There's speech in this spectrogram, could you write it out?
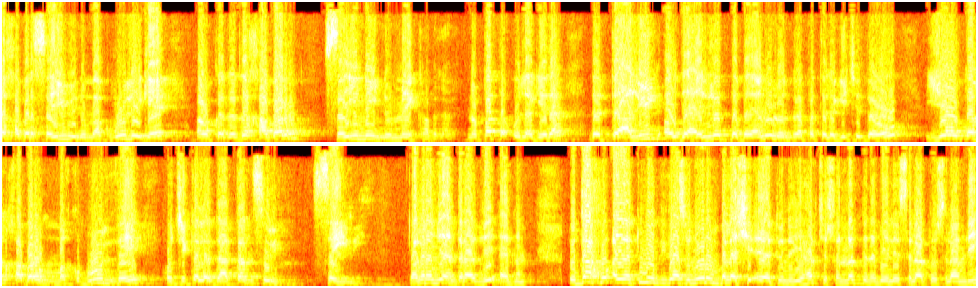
د خبر صحیح وي نو مقبول کې او که د خبر صحیح نه نو مې قبله نو پته ولګی دا د تعلیل او د علت د بیانولو نه پته لګی چې دا یو تن خبر مقبول دی خو چې کله دا تن سوی صحیح وي خبرم ځان تر دې ادم نو دا خو آیاتونه دي دا نورم بل شي آیاتونه دي هر چې سنت د نبی له صلوات و سلام دي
